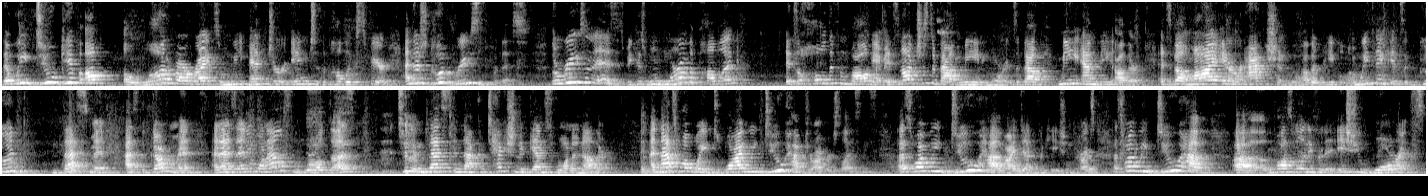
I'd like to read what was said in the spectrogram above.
that we do give up a lot of our rights when we enter into the public sphere. And there's good reason for this. The reason is, is because when we're in the public, it's a whole different ballgame. It's not just about me anymore. It's about me and the other. It's about my interaction with other people. And we think it's a good investment as the government and as anyone else in the world does to invest in that protection against one another. And that's what we, why we do have driver's license. That's why we do have identification cards. That's why we do have uh, the possibility for to issue warrants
